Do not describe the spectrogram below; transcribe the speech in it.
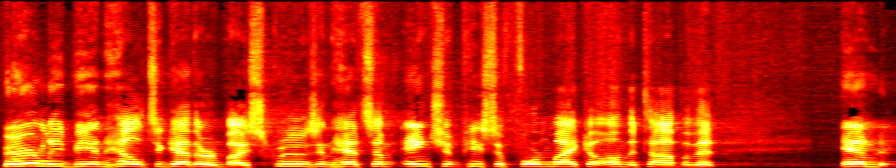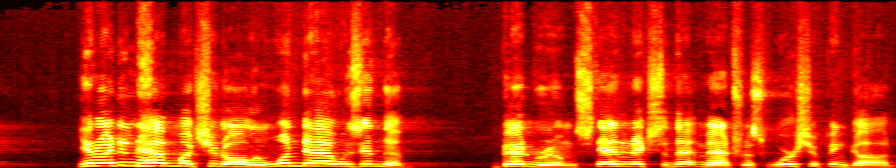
barely being held together by screws and had some ancient piece of formica on the top of it. And, you know, I didn't have much at all. And one day I was in the bedroom, standing next to that mattress, worshiping God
